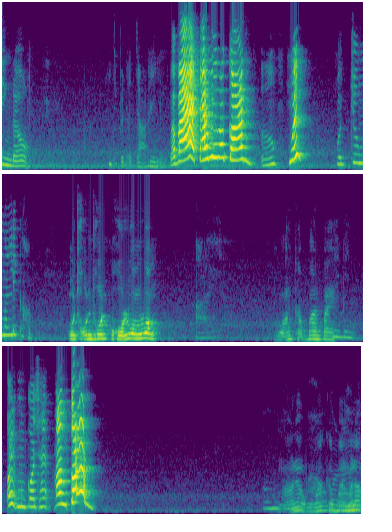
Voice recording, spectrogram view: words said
ริงๆแล้วนี่ จะเป็นอาจารย์ให้เลยป้าป้าตามพี่มาก่อนเออเฮ้ยหัวจุงมันลิกครับโอ้ชนชนโอ้โหล่วงล่วงอะไรบอกให้กลับบ้านไปไม่บินเอ้ยมังกรใช้มังกรมาแล้วบอกว่ากลับบ้านมาแล้ว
